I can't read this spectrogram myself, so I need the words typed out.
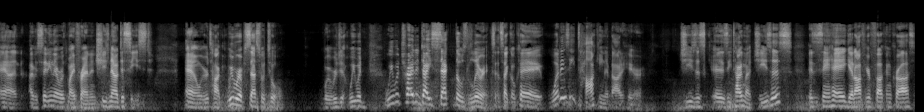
And I was sitting there with my friend, and she's now deceased. And we were talking. We were obsessed with Tool. We were. Just, we would. We would try to dissect those lyrics. It's like, okay, what is he talking about here? Jesus? Is he talking about Jesus? Is he saying, "Hey, get off your fucking cross"?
